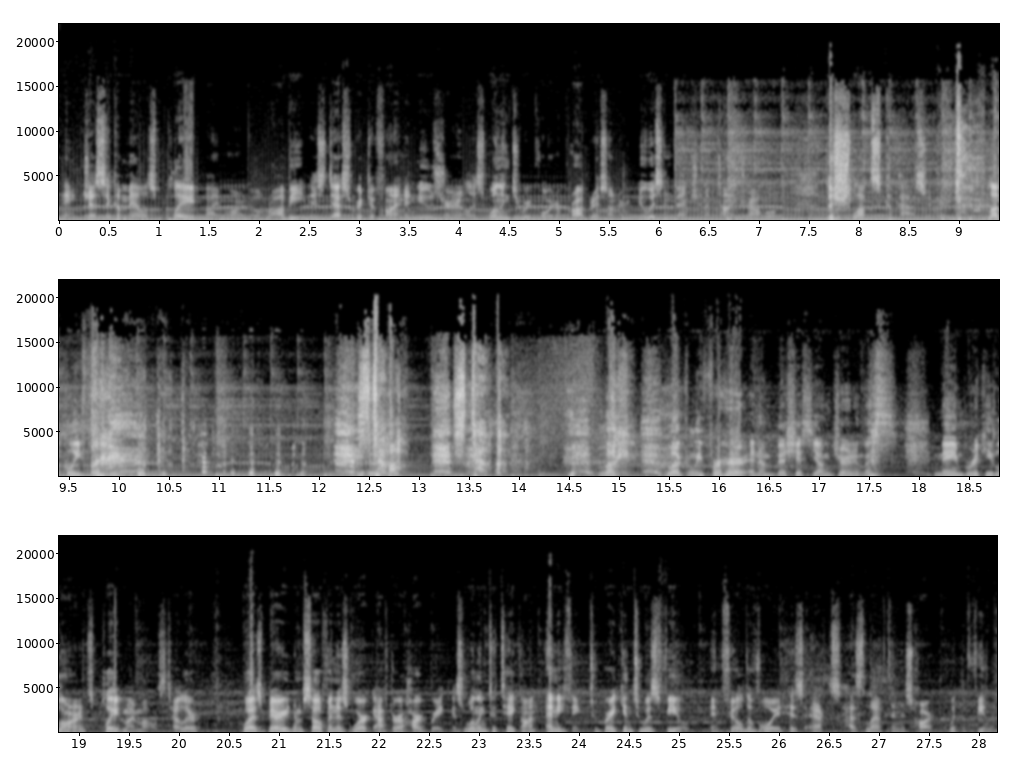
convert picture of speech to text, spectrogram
named Jessica Mills, played by Margot Robbie, is desperate to find a news journalist willing to record her progress on her newest invention of time travel, the Schlux capacitor. Luckily for her. Stop! Stop! Luck- luckily for her, an ambitious young journalist named Ricky Lawrence, played by Miles Teller, who has buried himself in his work after a heartbreak, is willing to take on anything to break into his field and fill the void his ex has left in his heart with the feeling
